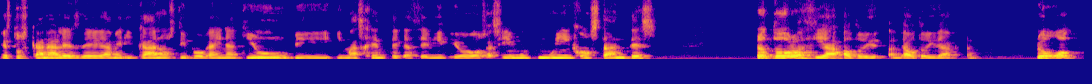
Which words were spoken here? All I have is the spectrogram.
estos canales de americanos tipo GainaCube y, y más gente que hace vídeos así muy, muy constantes, pero todo lo hacía de autodidacta. Luego,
